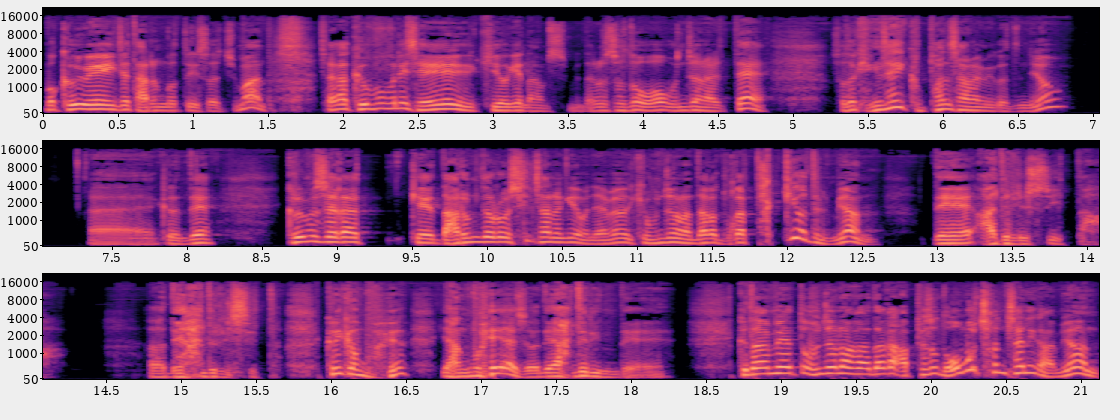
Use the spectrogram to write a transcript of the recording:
뭐 그 외에 이제 다른 것도 있었지만 제가 그 부분이 제일 기억에 남습니다. 그래서 저도 운전할 때 저도 굉장히 급한 사람이거든요. 에, 그런데 그러면서 제가 이렇게 나름대로 실천한 게 뭐냐면 이렇게 운전하다가 누가 탁 끼어들면 내 아들일 수 있다. 어, 내 아들일 수 있다. 그러니까 뭐예요? 양보해야죠. 내 아들인데. 그 다음에 또 운전하다가 앞에서 너무 천천히 가면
